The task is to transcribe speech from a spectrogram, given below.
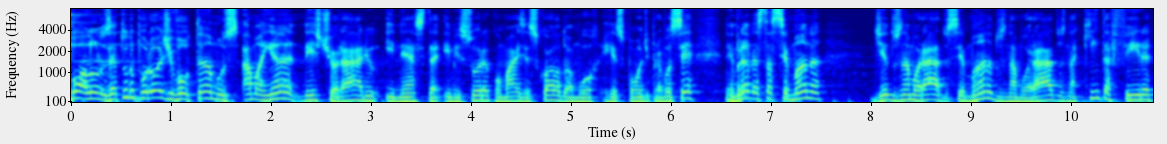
Bom, alunos, é tudo por hoje. Voltamos amanhã neste horário e nesta emissora com mais Escola do Amor Responde para você. Lembrando, esta semana, Dia dos Namorados, Semana dos Namorados, na quinta-feira,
